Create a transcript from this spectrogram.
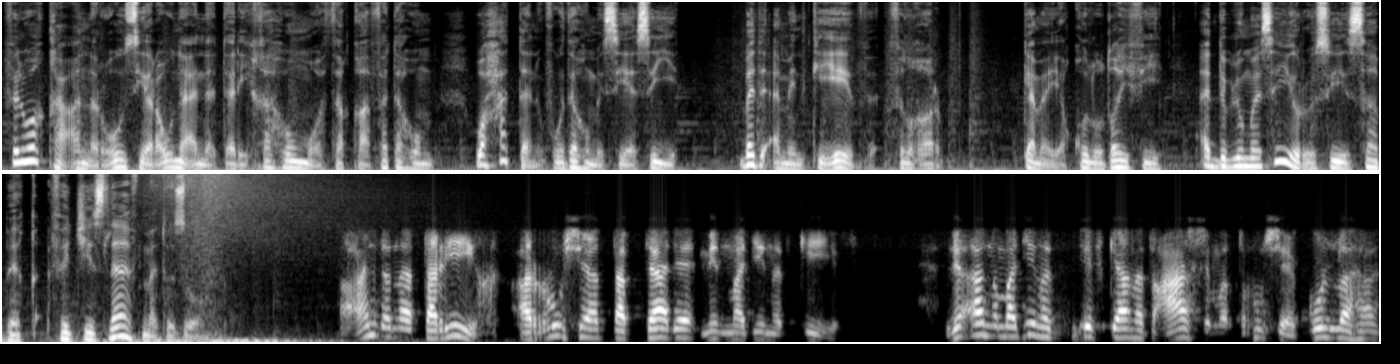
في الواقع أن الروس يرون أن تاريخهم وثقافتهم وحتى نفوذهم السياسي بدأ من كييف في الغرب. كما يقول ضيفي الدبلوماسي الروسي السابق فيتشيسلاف ماتوزوف. عندنا تاريخ روسيا تبتدئ من مدينة كييف. لأن مدينة كييف كانت عاصمة روسيا كلها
